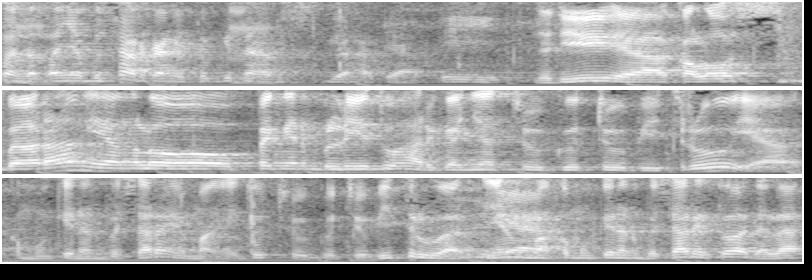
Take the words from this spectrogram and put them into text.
tanda tanya besar kan itu kita harus juga hati-hati. Jadi ya kalau barang yang lo pengen beli itu harganya too good to be true ya kemungkinan besar emang itu too good to be true. Artinya Iya. memang kemungkinan besar itu adalah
